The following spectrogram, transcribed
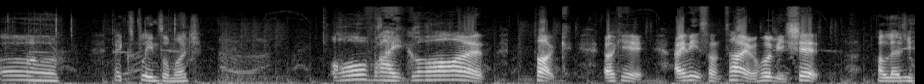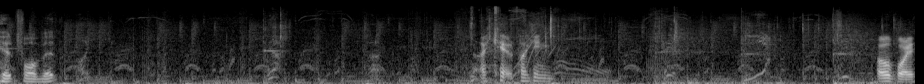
oh, explain so much. Oh my god! Fuck. Okay, I need some time. Holy shit. I'll let you hit for a bit. I can't fucking. Oh boy.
